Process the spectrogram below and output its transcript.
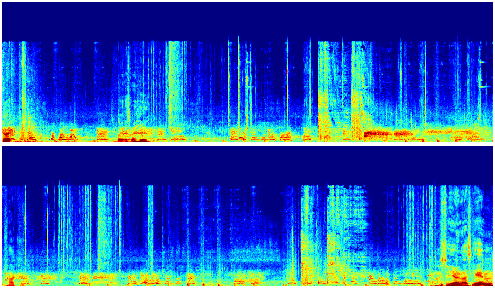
Gut. Ich wollte erstmal hier. Fuck. Muss doch hier irgendwas geben.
